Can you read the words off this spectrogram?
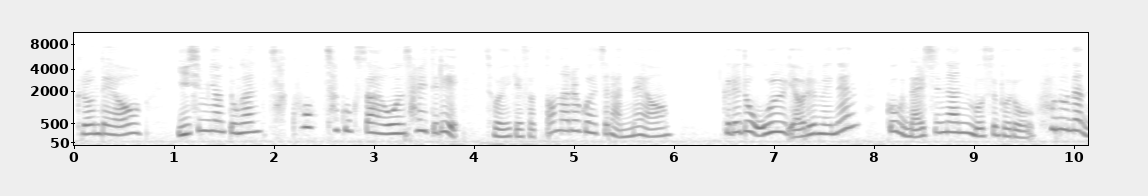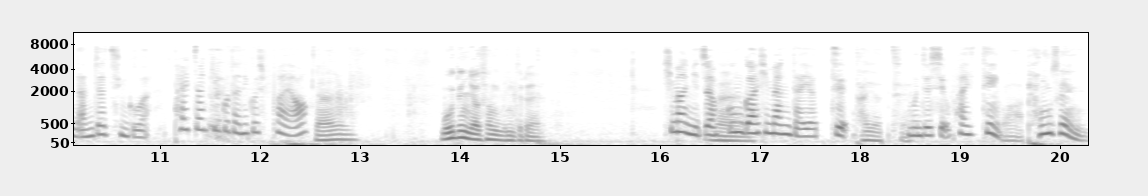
그런데요, 20년 동안 차곡차곡 쌓아온 살들이 저에게서 떠나려고 하질 않네요. 그래도 올 여름에는 꼭 날씬한 모습으로 훈훈한 남자친구와 팔짱 끼고 다니고 싶어요. 네. 모든 여성분들의 희망이죠. 네. 꿈과 희망 다이어트. 다이어트. 문주 씨 화이팅. 와, 평생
